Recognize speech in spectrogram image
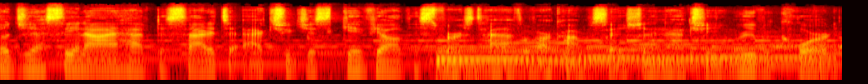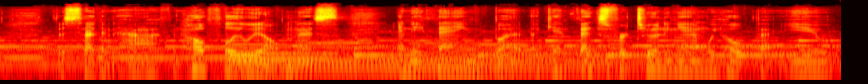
So, Jesse and I have decided to actually just give y'all this first half of our conversation and actually re record the second half. And hopefully, we don't miss anything. But again, thanks for tuning in. We hope that you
